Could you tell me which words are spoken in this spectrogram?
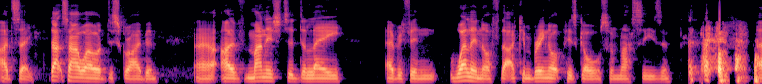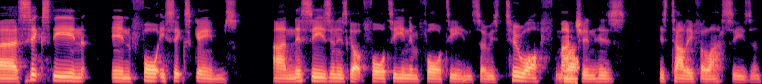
I'd say that's how I would describe him. Uh, I've managed to delay everything well enough that I can bring up his goals from last season. uh, 16 in 46 games. And this season he's got 14 in 14. So he's two off matching wow. his his tally for last season.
